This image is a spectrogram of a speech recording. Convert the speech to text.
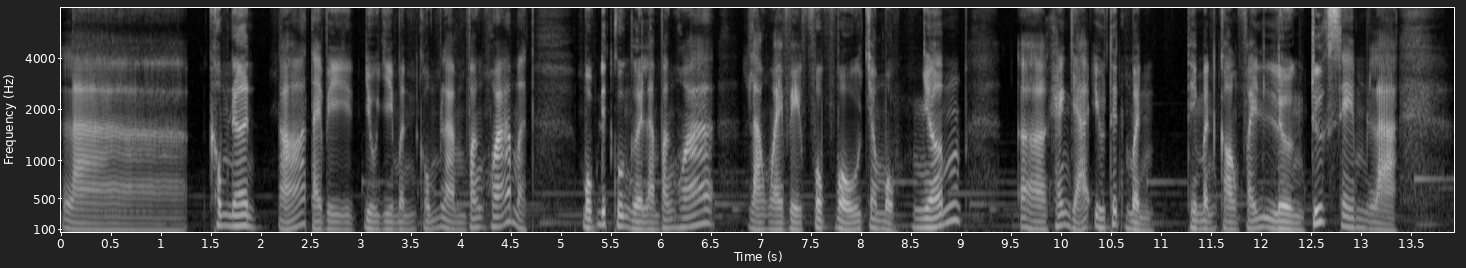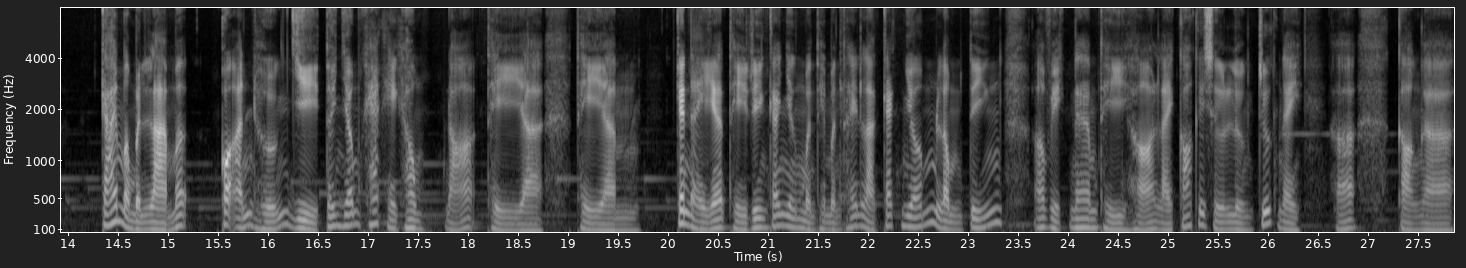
là không nên. Đó tại vì dù gì mình cũng làm văn hóa mà. Mục đích của người làm văn hóa là ngoài việc phục vụ cho một nhóm uh, khán giả yêu thích mình thì mình còn phải lường trước xem là cái mà mình làm á có ảnh hưởng gì tới nhóm khác hay không. Đó thì uh, thì um, cái này thì riêng cá nhân mình thì mình thấy là các nhóm lồng tiếng ở Việt Nam thì họ lại có cái sự lường trước này hả? Còn à,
